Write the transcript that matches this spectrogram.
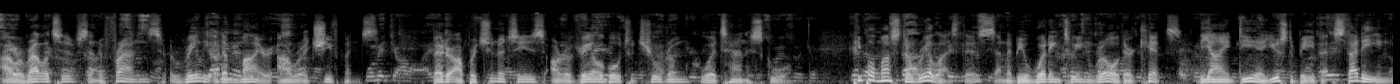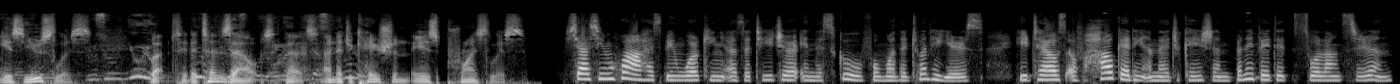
Our relatives and friends really admire our achievements. Better opportunities are available to children who attend school. People must realize this and be willing to enroll their kids. The idea used to be that studying is useless, but it turns out that an education is priceless. Xia Xinhua has been working as a teacher in the school for more than 20 years. He tells of how getting an education benefited Suolang Ciren,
